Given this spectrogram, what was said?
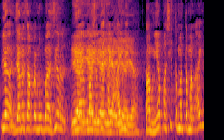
ya jangan sampai mubazir. Ya Iya, iya, maksudnya iya, kayak iya, aing iya. Tamia pasti teman-teman aing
